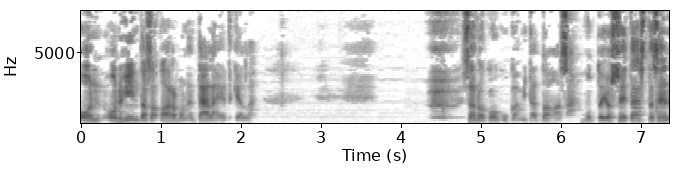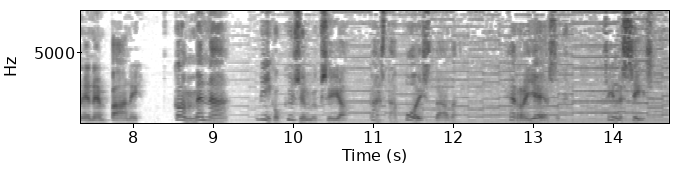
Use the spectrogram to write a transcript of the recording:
on, on hintansa arvoinen tällä hetkellä sanokoon kuka mitä tahansa. Mutta jos ei tästä sen enempää, niin kai me mennään viikon kysymyksiin ja päästään pois täältä. Herra Jeesus, sinne siis.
